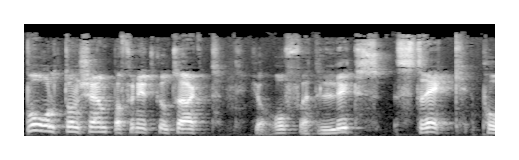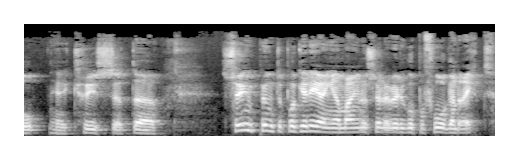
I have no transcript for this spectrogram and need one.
Bolton kämpar för nytt kontrakt. Jag offrar ett lyxstreck på eh, krysset där. Synpunkter på graderingar Magnus, eller vill du gå på frågan direkt?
